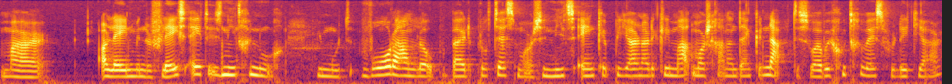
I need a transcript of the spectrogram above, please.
maar alleen minder vlees eten is niet genoeg. Je moet vooraan lopen bij de protestmars en niet één keer per jaar naar de klimaatmars gaan en denken, nou, het is wel weer goed geweest voor dit jaar.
